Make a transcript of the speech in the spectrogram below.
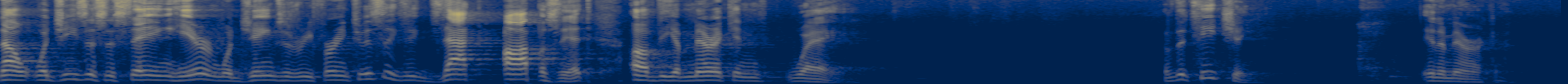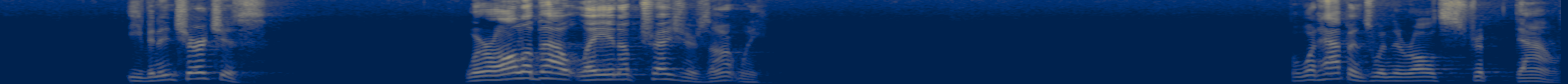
Now, what Jesus is saying here and what James is referring to is the exact opposite of the American way of the teaching in America, even in churches. We're all about laying up treasures, aren't we? But what happens when they're all stripped down?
